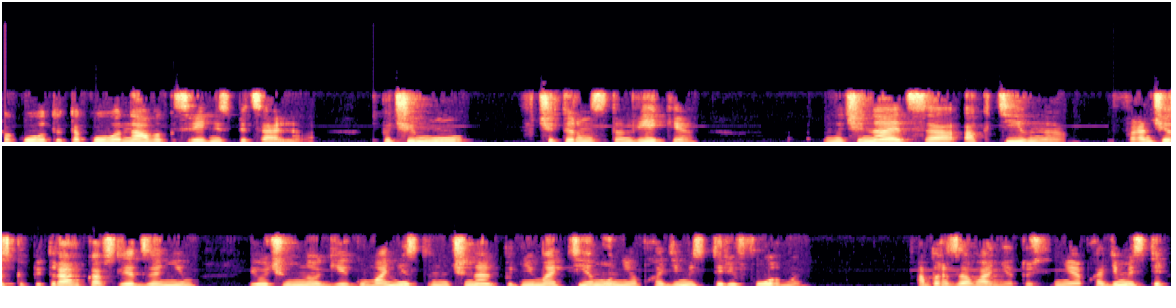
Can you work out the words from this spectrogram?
какого-то такого навыка среднеспециального. Почему в XIV веке начинается активно Франческо Петрарка, а вслед за ним и очень многие гуманисты начинают поднимать тему необходимости реформы образования, то есть необходимости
